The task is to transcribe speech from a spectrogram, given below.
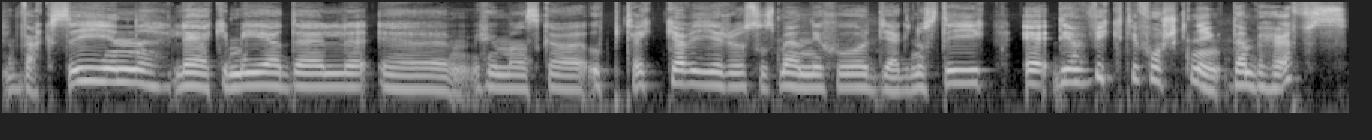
vaccin, läkemedel, eh, hur man ska upptäcka virus hos människor, diagnostik. Eh, det är en viktig forskning, den behövs,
